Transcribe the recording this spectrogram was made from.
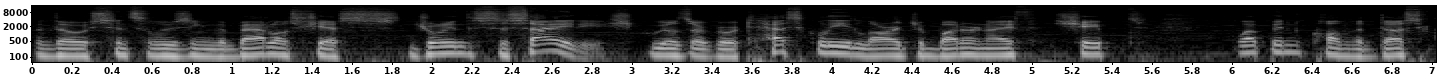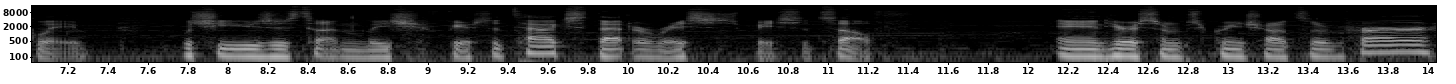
Though since losing the battle, she has joined the society. She wields a grotesquely large butter knife-shaped weapon called the Dusk Glaive, which she uses to unleash fierce attacks that erase space itself. And here are some screenshots of her.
